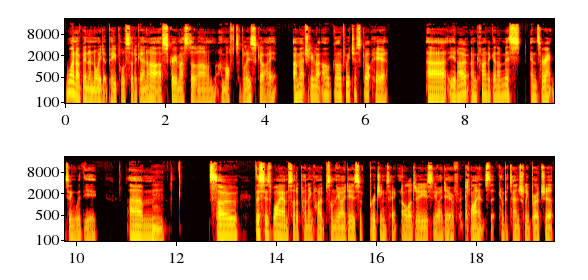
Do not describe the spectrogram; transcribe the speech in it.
when I've been annoyed at people sort of going, "Oh, screw Mastodon, I'm off to Blue Sky," I'm actually like, "Oh God, we just got here." Uh, you know, I'm kind of going to miss interacting with you. Um, Mm. so this is why I'm sort of pinning hopes on the ideas of bridging technologies, the idea of clients that can potentially bridge it.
